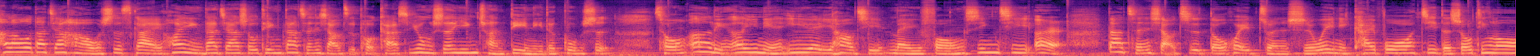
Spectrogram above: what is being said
Hello，大家好，我是 Sky，欢迎大家收听大城小子 Podcast，用声音传递你的故事。从二零二一年一月一号起，每逢星期二，大城小子都会准时为你开播，记得收听喽。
